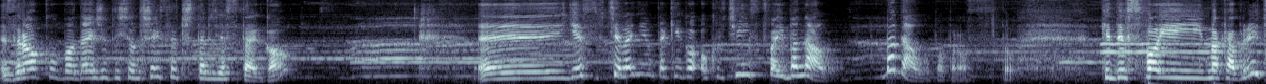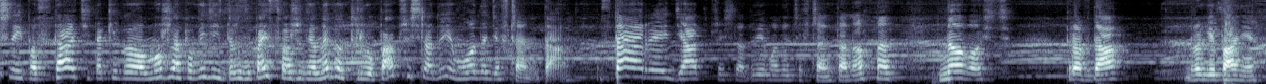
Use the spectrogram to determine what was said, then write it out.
z roku bodajże 1640. Y, jest wcieleniem takiego okrucieństwa i banału. Banału po prostu kiedy w swojej makabrycznej postaci, takiego można powiedzieć, drodzy Państwo, ożywionego trupa, prześladuje młode dziewczęta. Stary dziad prześladuje młode dziewczęta. No, nowość, prawda? Drogie panie.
